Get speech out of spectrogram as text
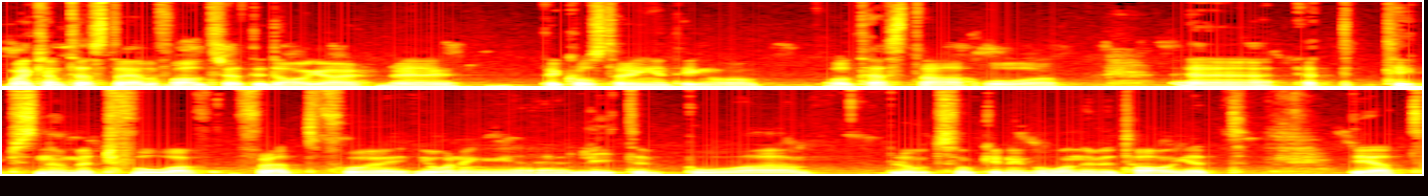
man kan testa i alla fall 30 dagar. Eh, det kostar ingenting att, att testa. Och ett tips nummer två för att få i ordning eh, lite på eh, blodsockernivån överhuvudtaget. Det är att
